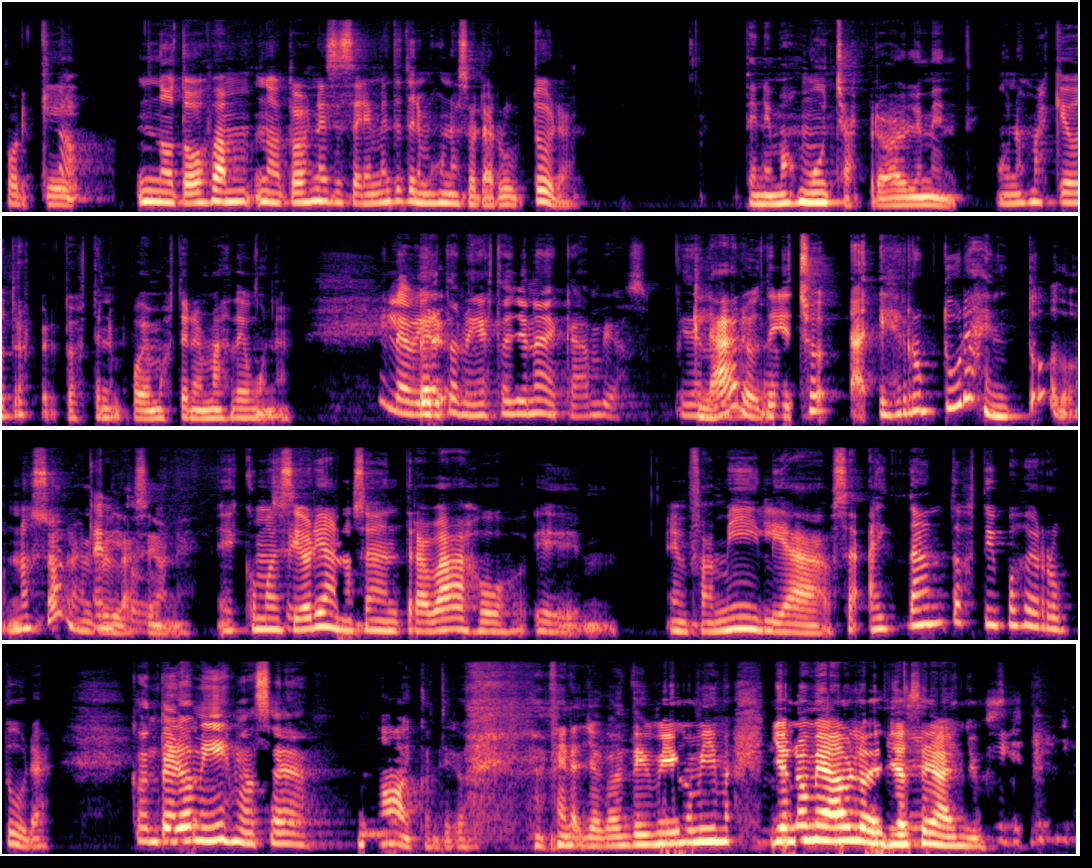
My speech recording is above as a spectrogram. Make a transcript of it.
porque no todos, vamos, no todos necesariamente tenemos una sola ruptura. Tenemos muchas probablemente, unos más que otros, pero todos podemos tener más de una. Y la vida también está llena de cambios. claro, de hecho, es rupturas en todo, no solo en, relaciones. Es como decía Oriana, o sea, en trabajo, em, en familia, o sea, hay tantos tipos de rupturas. Contigo mismo, o sea. No, contigo. Mira, yo contigo misma. Yo no me hablo desde hace años.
